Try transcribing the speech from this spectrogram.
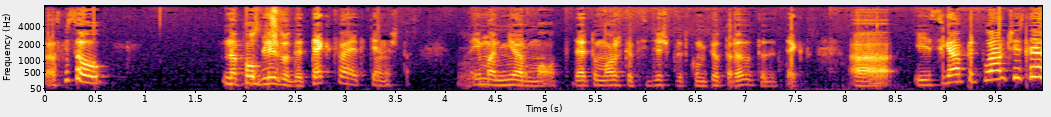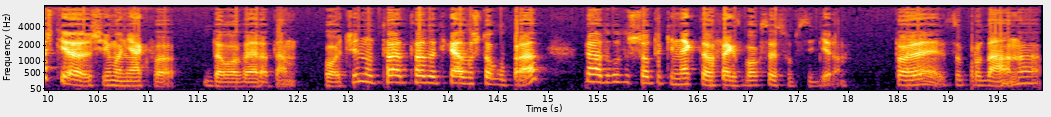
този смисъл на по-близо детектва и такива неща. Има Near Mode, дето може като седиш пред компютъра да те детектва. А, и сега предполагам, че и следващия ще има някаква далавера там повече, но това, това да ти кажа защо го правят. Правят го, защото Kinect в Xbox е субсидиран. Той е, се на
